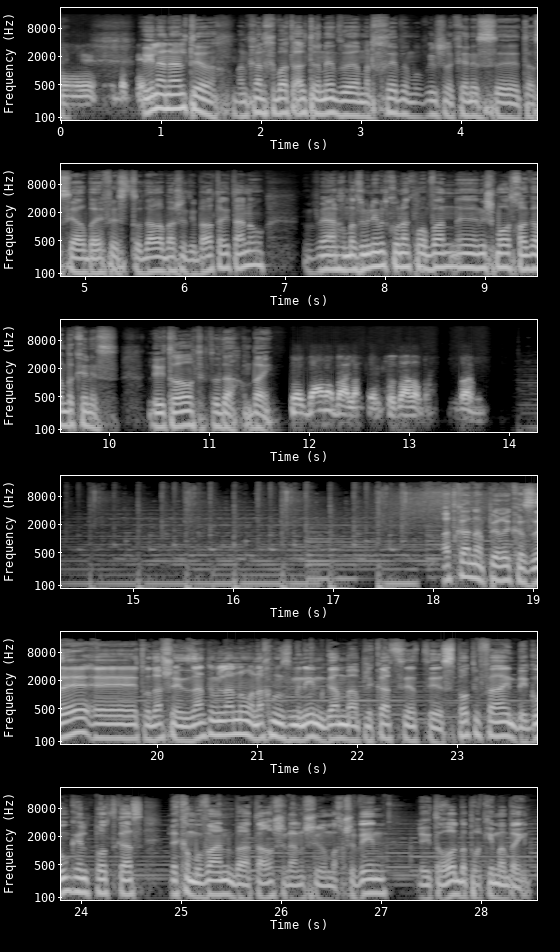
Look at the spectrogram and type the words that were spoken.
אילן אלתר, מנכ"ל חברת אלטרנט והמנחה ומוביל של הכנס תעשייה 4.0, תודה רבה שדיברת איתנו, ואנחנו מזמינים את כולם כמובן לשמוע אותך גם בכנס. להתראות, תודה, ביי. תודה רבה לכם, תודה רבה. ביי. עד כאן הפרק הזה, אה, תודה שהאזנתם לנו, אנחנו זמינים גם באפליקציית אה, ספוטיפיי, בגוגל פודקאסט וכמובן באתר של אנשים ומחשבים, להתראות בפרקים הבאים.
